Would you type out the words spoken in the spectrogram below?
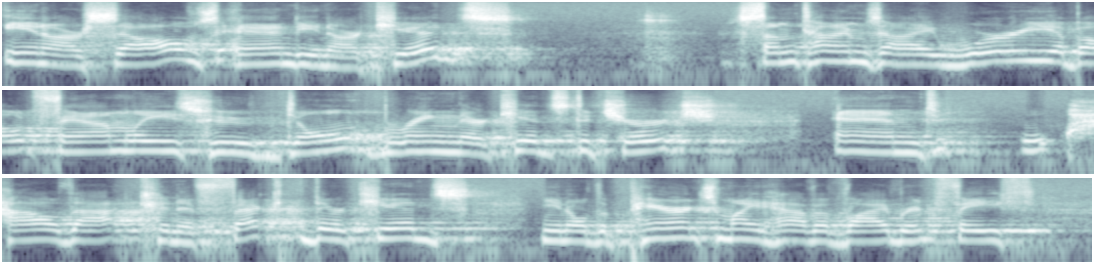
in ourselves and in our kids. Sometimes I worry about families who don't bring their kids to church and how that can affect their kids. You know, the parents might have a vibrant faith,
